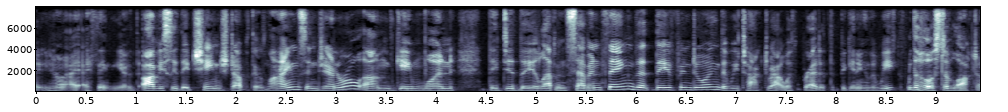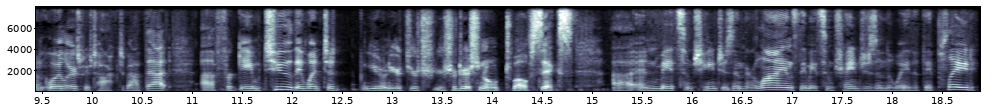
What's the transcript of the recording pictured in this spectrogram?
you know, I, I, think you know obviously they changed up their lines in general. Um, game one, they did the 11 7 thing that they've been doing that we talked about with Brett at the beginning of the week. The host of Locked on Oilers, we've talked about that. Uh, for game two, they went to you know your, your, your traditional 12 6 uh, and made some changes in their lines. They made some changes in the way that they played.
